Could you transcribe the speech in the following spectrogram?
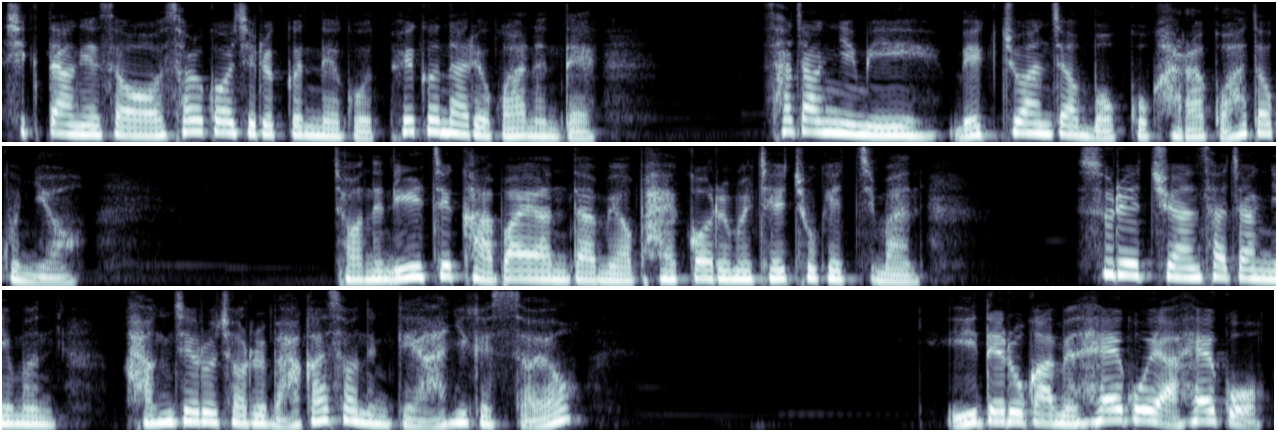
식당에서 설거지를 끝내고 퇴근하려고 하는데 사장님이 맥주 한 잔 먹고 가라고 하더군요. 저는 일찍 가봐야 한다며 발걸음을 재촉했지만 술에 취한 사장님은 강제로 저를 막아서는 게 아니겠어요? 이대로 가면 해고야, 해고.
